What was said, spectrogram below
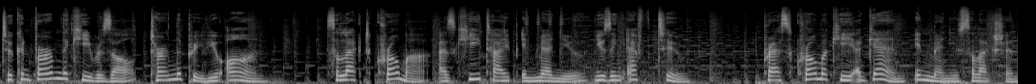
To confirm the key result, turn the preview on. Select Chroma as key type in menu using F2. Press Chroma key again in menu selection.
